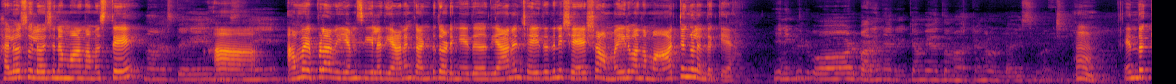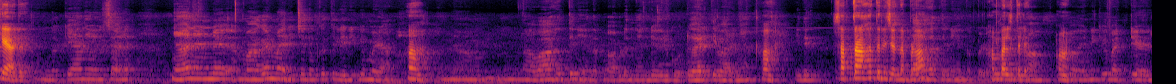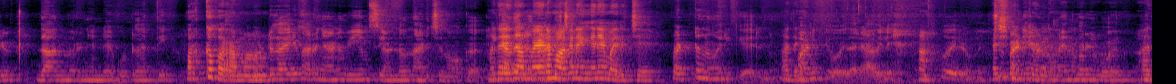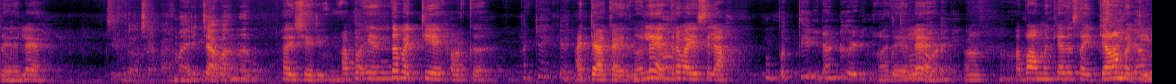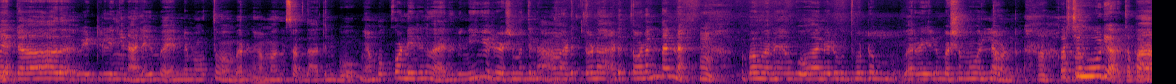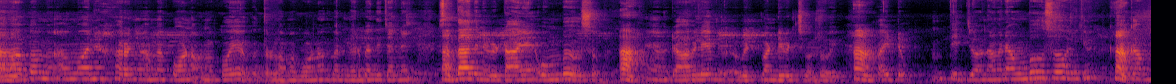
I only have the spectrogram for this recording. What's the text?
Hello സുലോചനമ്മ നമസ്തേ. അമ്മ എപ്പോഴാ V M സിയിലെ ധ്യാനം കണ്ടു തുടങ്ങിയത്? ധ്യാനം ചെയ്തതിന് ശേഷം അമ്മയിൽ വന്ന മാറ്റങ്ങൾ എന്തൊക്കെയാ? എനിക്ക് ഒരുപാട് പറഞ്ഞറിയിക്കാൻ വയ്യാത്ത മാറ്റങ്ങൾ ഉണ്ടായി എന്തൊക്കെയാ അത്? എന്തൊക്കെയാന്ന് ചോദിച്ചാൽ ഞാൻ എന്റെ മകൻ മരിച്ച ദുഃഖത്തിലിരിക്കുമ്പോഴാണ് ആ. അവാഹത്തിന് ചെന്നപ്പോൾ അവിടുന്ന് എന്റെ ഒരു കൂട്ടുകാരത്തി പറഞ്ഞ ഇത് സപ്താഹത്തിന് ചെന്നപ്പോഴാ ആ, എനിക്ക് പറ്റിയ ഒരു ഇതാന്ന് പറഞ്ഞ് എന്റെ കൂട്ടുകാരത്തി ഉറക്ക പറമ്മ കൂട്ടുകാരി പറഞ്ഞാണ് വി എം സി ഉണ്ടോ എന്ന് അടിച്ചു നോക്ക്. അതായത് അമ്മയുടെ മകൻ എങ്ങനെ മരിച്ചേ? പെട്ടെന്ന് മരിക്കുകയായിരുന്നു പണിക്ക് പോയതാ രാവിലെ. ഒരു പറഞ്ഞു പോയത്. അതെ അല്ലേ? മരിച്ചാ വന്നത്. അത് ശരി. അപ്പൊ എന്താ പറ്റിയേ അവർക്ക്? അറ്റാക്കായിരുന്നു. അറ്റാക്ക് ആയിരുന്നു അല്ലേ? എത്ര വയസ്സിലാ? മുപ്പത്തി രണ്ട് കഴിഞ്ഞു. അതെ അല്ലേ? അപ്പൊ അമ്മയ്ക്ക് അത് സഹിക്കാൻ പറ്റിയില്ല. പറ്റാതെ വീട്ടിൽ ഇങ്ങനെ അലയുമ്പോ എന്റെ മൂത്ത മോൻ പറഞ്ഞു അമ്മ സദ്ദാത്തിന് പോകും. ഞാൻ പൊക്കോണ്ടിരുന്നതായിരുന്നു. പിന്നെ ഈ ഒരു വിഷമത്തിൽ ആ അടുത്തോടെ അടുത്തോടൻ തന്നെ. അപ്പം ഞാൻ പോകാനൊരു ബുദ്ധിമുട്ടും വിറയിലും വിഷമവും എല്ലാം ഉണ്ട്. കുറച്ചും കൂടി അപ്പം മോനെ പറഞ്ഞു അമ്മ പോണം അമ്മ പോയേ ഒക്കത്തുള്ളൂ അമ്മ പോകണം എന്ന് പറഞ്ഞ് നിർബന്ധിച്ച് എന്നെ സദ്ദാതിന് വിട്ടായ ഒമ്പത് ദിവസം രാവിലെ വണ്ടി പിടിച്ചു കൊണ്ടുപോയി. വൈകിട്ട് തിരിച്ചു വന്നു. അങ്ങനെ ഒമ്പത് ദിവസവും എനിക്ക് കേൾക്കാൻ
